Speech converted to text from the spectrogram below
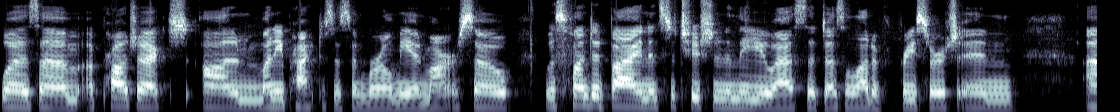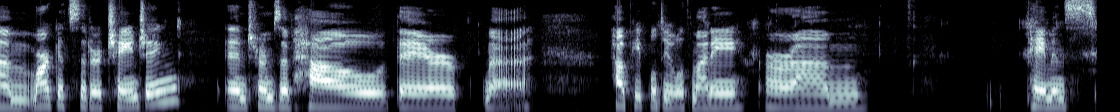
was um, a project on money practices in rural Myanmar. So it was funded by an institution in the U.S. that does a lot of research in um, markets that are changing in terms of how they're uh, how people deal with money or um, payments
